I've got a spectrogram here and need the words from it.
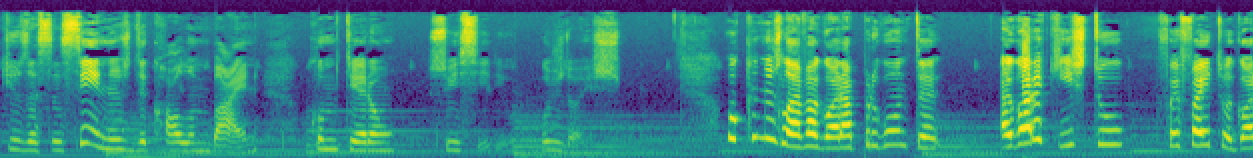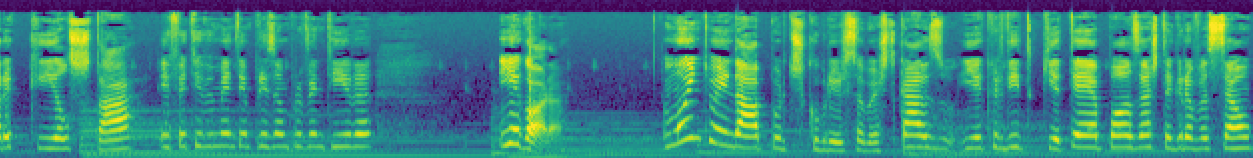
que os assassinos de Columbine cometeram suicídio, os dois. O que nos leva agora à pergunta: agora que isto foi feito, agora que ele está efetivamente em prisão preventiva, e agora? Muito ainda há por descobrir sobre este caso e acredito que até após esta gravação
